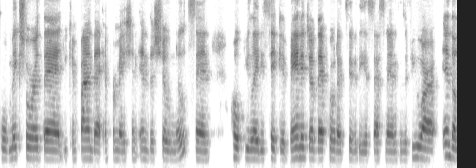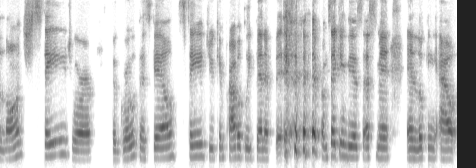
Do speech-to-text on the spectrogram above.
will make sure that you can find that information in the show notes and hope you ladies take advantage of that productivity assessment because if you are in the launch stage or the growth and scale stage, you can probably benefit from taking the assessment and looking out,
